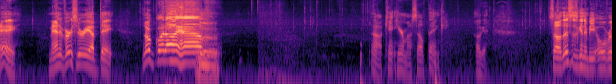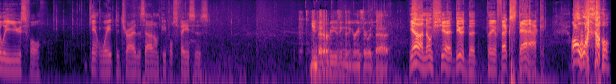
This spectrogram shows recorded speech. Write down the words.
Hey, anniversary update. Look what I have. Ugh. Oh, can't hear myself think. Okay. So this is going to be overly useful. Can't wait to try this out on people's faces. You better be using the degreaser with that. Yeah, no shit. Dude, the, the effects stack. Oh, wow!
